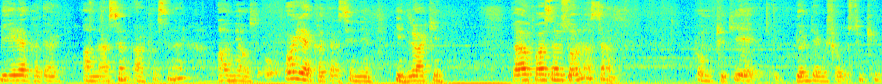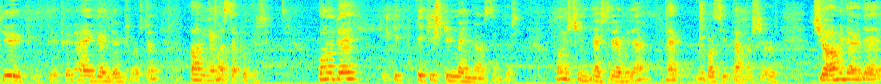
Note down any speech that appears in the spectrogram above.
bir yere kadar anlarsın arkasını anlayamazsın. Oraya kadar senin idrakin. Daha fazla zorlarsan onu kötüye göndermiş olursun, kötüye, fenaya göndermiş olursun, anlayama sapıdır. Onu da yetiştirmen lazımdır. Onun için derslere bu da hep bu basitten başlıyoruz. Camilerde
